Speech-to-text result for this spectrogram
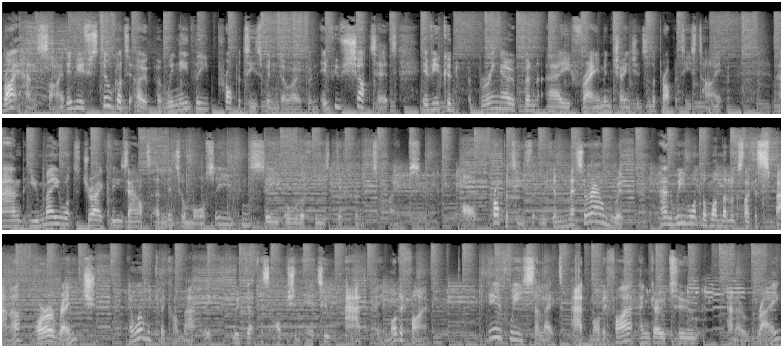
right hand side, if you've still got it open, we need the properties window open. If you've shut it, if you could bring open a frame and change it to the properties type, and you may want to drag these out a little more so you can see all of these different types of properties that we can mess around with. And we want the one that looks like a spanner or a wrench. And when we click on that, it, we've got this option here to add a modifier. If we select add modifier and go to an array,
